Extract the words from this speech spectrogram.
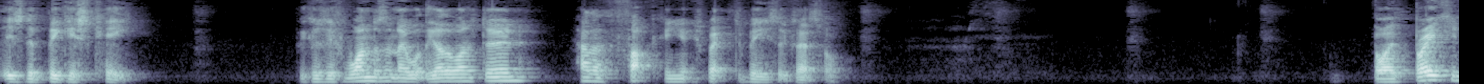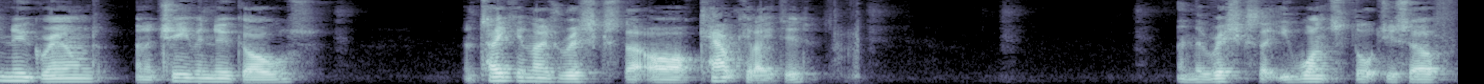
is the biggest key. Because if one doesn't know what the other one's doing, how the fuck can you expect to be successful? By breaking new ground and achieving new goals and taking those risks that are calculated and the risks that you once thought to yourself,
